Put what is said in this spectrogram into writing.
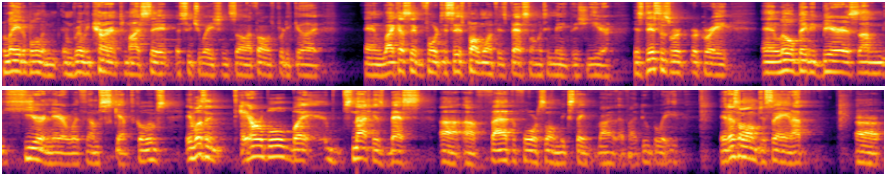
relatable and, and really current to my sit, situation. So I thought it was pretty good. And like I said before, this is part one of his best songs he made this year. His disses were, were great. And Lil Baby Beerus, I'm here and there with. I'm skeptical. It was it wasn't terrible, but it's not his best uh, uh, five to four song mixtape, if I, if I do believe. Yeah, that's all I'm just saying. I uh,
